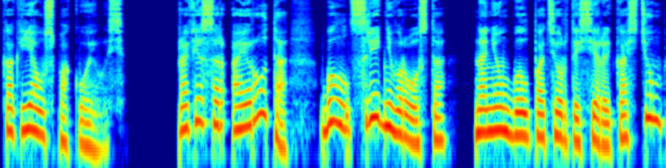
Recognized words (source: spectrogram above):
как я успокоилась. Профессор Айрота был среднего роста, на нем был потертый серый костюм,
